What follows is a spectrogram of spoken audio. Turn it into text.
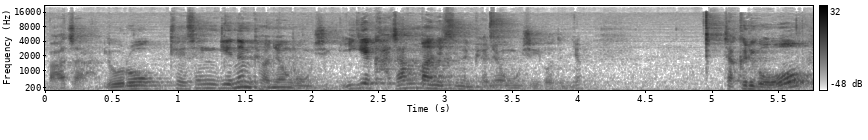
맞아. 요렇게 생기는 변형 공식. 이게 가장 많이 쓰는 변형 공식이거든요. 자, 그리고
